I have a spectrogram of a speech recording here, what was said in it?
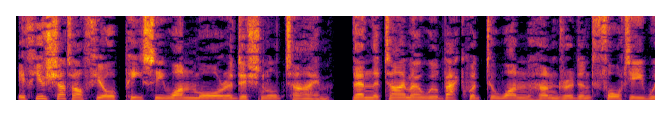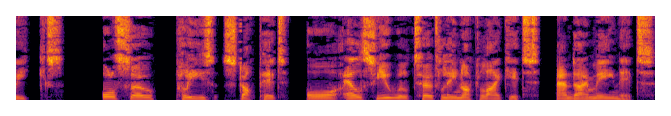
If you shut off your PC one more additional time, then the timer will backward to 140 weeks. Also, Please stop it, or else you will totally not like it, and I mean it.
